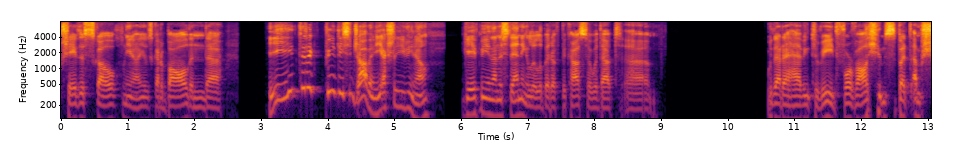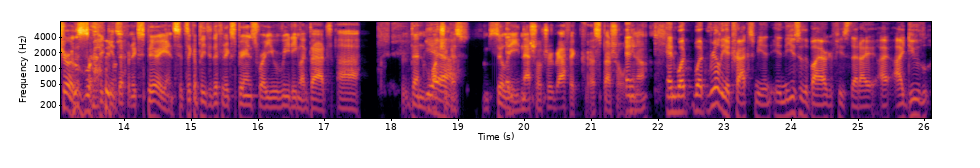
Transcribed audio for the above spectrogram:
shaved his skull. You know, he was got a bald, and uh, he did a pretty decent job. And he actually, you know, gave me an understanding a little bit of Picasso without um, without having to read four volumes. But I'm sure this is right. a completely different experience. It's a completely different experience where you're reading like that uh, than yeah. watching a some silly and, National Geographic uh, special. And, you know, and what what really attracts me, and, and these are the biographies that I, I, I do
